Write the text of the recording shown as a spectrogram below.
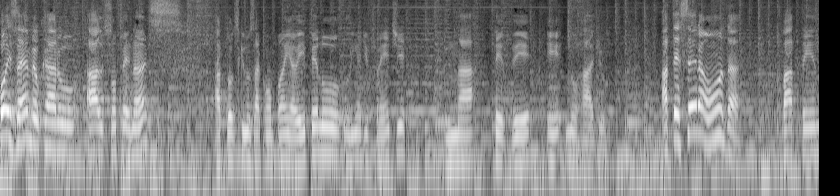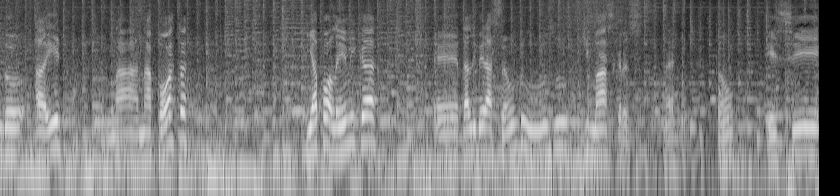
Pois é, meu caro Alisson Fernandes, a todos que nos acompanham aí pelo Linha de Frente na TV e no rádio. A terceira onda batendo aí na, na porta e a polêmica é, da liberação do uso de máscaras. Né? Então, esse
